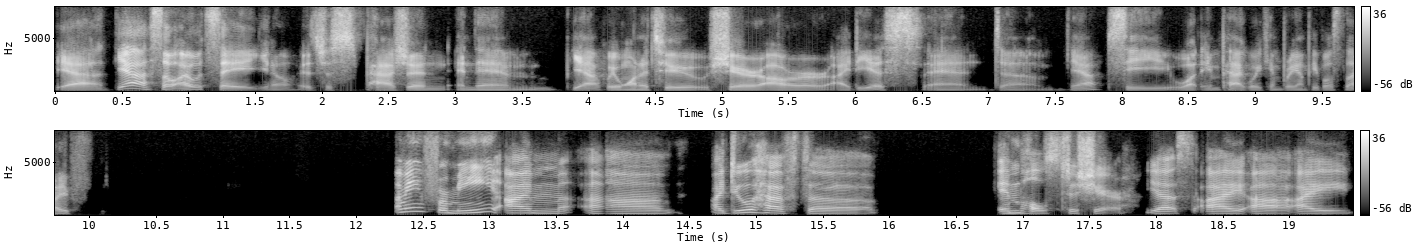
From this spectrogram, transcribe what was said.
Yeah, yeah. So I would say, you know, it's just passion, and then yeah, we wanted to share our ideas and um, yeah, see what impact we can bring on people's life. I mean, for me, I'm uh, I do have the impulse to share. Yes, I uh, I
